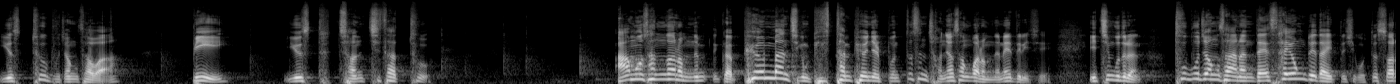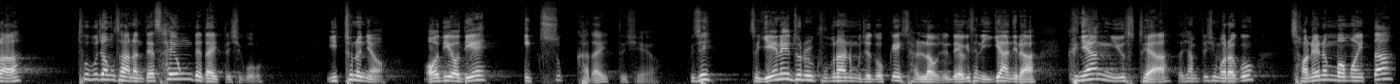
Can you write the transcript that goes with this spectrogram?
used to 부정사와 be used 전치사 to 아무 상관없는 그러니까 표현만 지금 비슷한 표현일 뿐 뜻은 전혀 상관없는 애들이지. 이 친구들은 to 부정사 하는데 사용되다 이 뜻이고 뜻 써라. to 부정사 하는데 사용되다 이 뜻이고 이 to는요. 어디 어디에 익숙하다 이 뜻이에요. 그지? 그래서 얘네 둘을 구분하는 문제도 꽤 잘 나오죠. 근데 여기서는 이게 아니라 그냥 to야. 다시 한번 뜻이 뭐라고? 전에는 뭐뭐 했다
